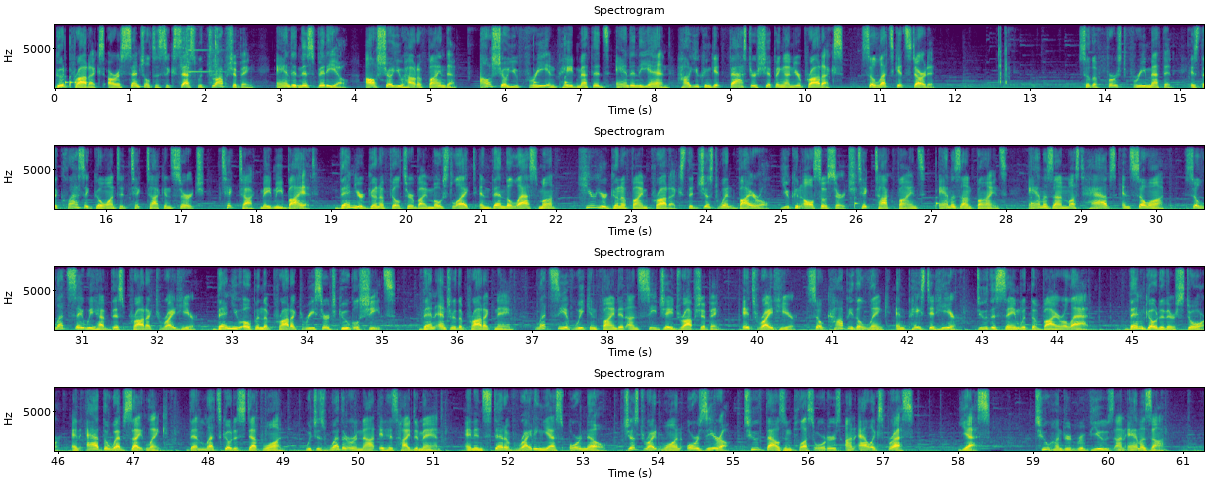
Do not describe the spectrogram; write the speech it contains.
Good products are essential to success with dropshipping, and in this video, I'll show you how to find them. I'll show you free and paid methods and in the end, how you can get faster shipping on your products. So let's get started. So the first free method is the classic go onto TikTok and search, TikTok made me buy it. Then you're gonna filter by most liked and then the last month. Here you're gonna find products that just went viral. You can also search TikTok finds, Amazon finds, Amazon must-haves, and so on. So let's say we have this product right here. Then you open the product research Google Sheets. Then enter the product name. Let's see if we can find it on CJ Dropshipping. It's right here, so copy the link and paste it here. Do the same with the viral ad. Then go to their store and add the website link. Then let's go to step one, which is whether or not it has high demand and instead of writing yes or no, just write 1 or 0. 2,000 plus orders on AliExpress. Yes. 200 reviews on Amazon.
